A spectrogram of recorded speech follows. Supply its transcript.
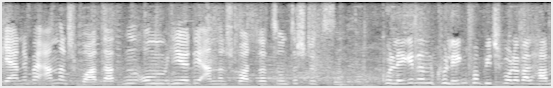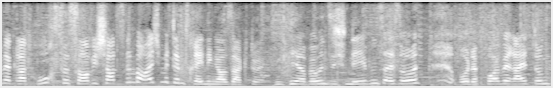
gerne bei anderen Sportarten, um hier die anderen Sportler zu unterstützen. Kolleginnen und Kollegen vom Beachvolleyball haben ja gerade Hochsaison. Wie schaut es denn bei euch mit dem Training aus aktuell? Ja, bei uns ist Nebensaison oder Vorbereitung,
